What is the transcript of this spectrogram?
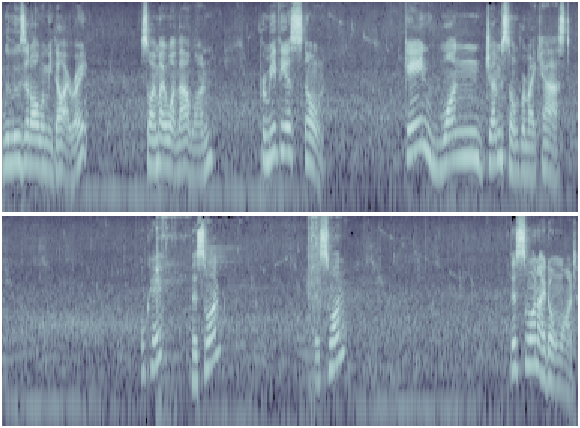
we lose it all when we die, right? So I might want that one. Prometheus Stone. Gain one gemstone for my cast. Okay, this one? This one? This one I don't want.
